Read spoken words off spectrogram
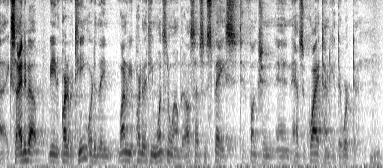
uh, excited about being a part of a team or do they want to be a part of the team once in a while, but also have some space to function and have some quiet time to get their work done.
